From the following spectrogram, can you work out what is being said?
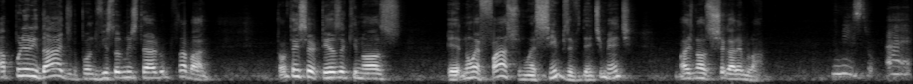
a prioridade do ponto de vista do Ministério do Trabalho. Então, tenho certeza que nós. Eh, não é fácil, não é simples, evidentemente, mas nós chegaremos lá. Ministro, é,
